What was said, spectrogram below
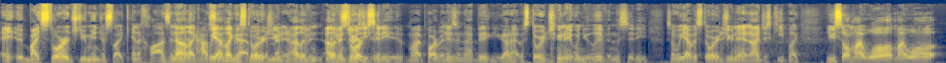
eh, by storage, do you mean just like in a closet? in No, your like house, we or have do like you a storage me- unit. I live in I live a in storage Jersey City. My apartment isn't that big. You got to have a storage unit when you live in the city. So we have a storage unit, and I just keep like you saw my wall. My wall,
